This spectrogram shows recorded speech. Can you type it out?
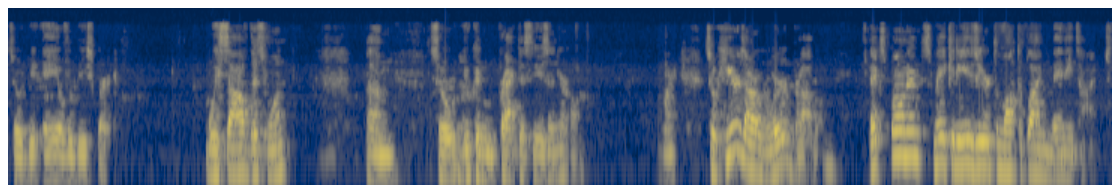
so it would be a over b squared. We solved this one, um, so you can practice these on your own. All right. So here's our word problem. Exponents make it easier to multiply many times.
